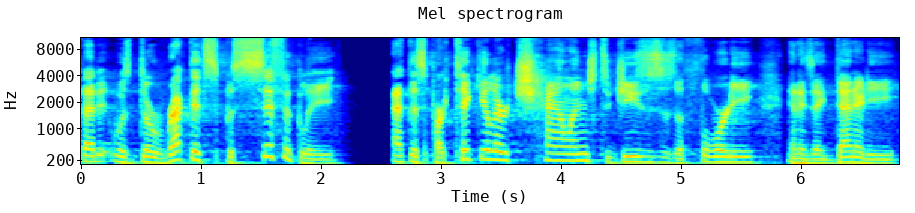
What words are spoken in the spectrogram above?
that it was directed specifically at this particular challenge to Jesus' authority and his identity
